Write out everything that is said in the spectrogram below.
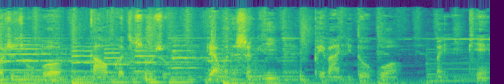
我是主播高个子叔叔，愿我的声音陪伴你度过每一天。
